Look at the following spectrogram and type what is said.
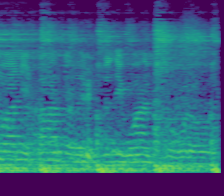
31 anni fa avevo tutti quanti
